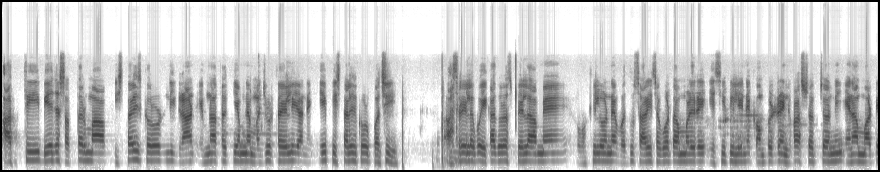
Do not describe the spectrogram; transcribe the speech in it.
આજથી બે હજાર સત્તરમાં પિસ્તાલીસ કરોડની ગ્રાન્ટ એમના થકી અમને મંજૂર થયેલી અને એ પિસ્તાલીસ કરોડ પછી આશરે લગભગ એકાદ વર્ષ પહેલાં અમે વકીલોને વધુ સારી સગવડતા મળી રહી એસીથી લઈને કમ્પ્યુટર ઇન્ફ્રાસ્ટ્રક્ચરની એના માટે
